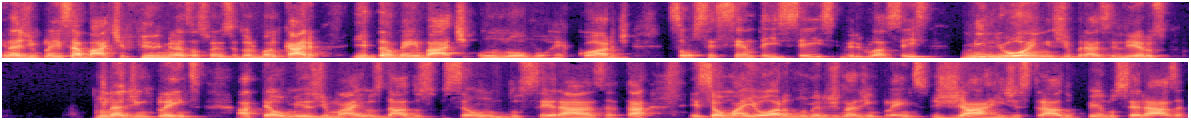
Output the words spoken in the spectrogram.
Inadimplência bate firme nas ações do setor bancário e também bate um novo recorde. São 66,6 milhões de brasileiros inadimplentes até o mês de maio. Os dados são do Serasa, tá? Esse é o maior número de inadimplentes já registrado pelo Serasa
